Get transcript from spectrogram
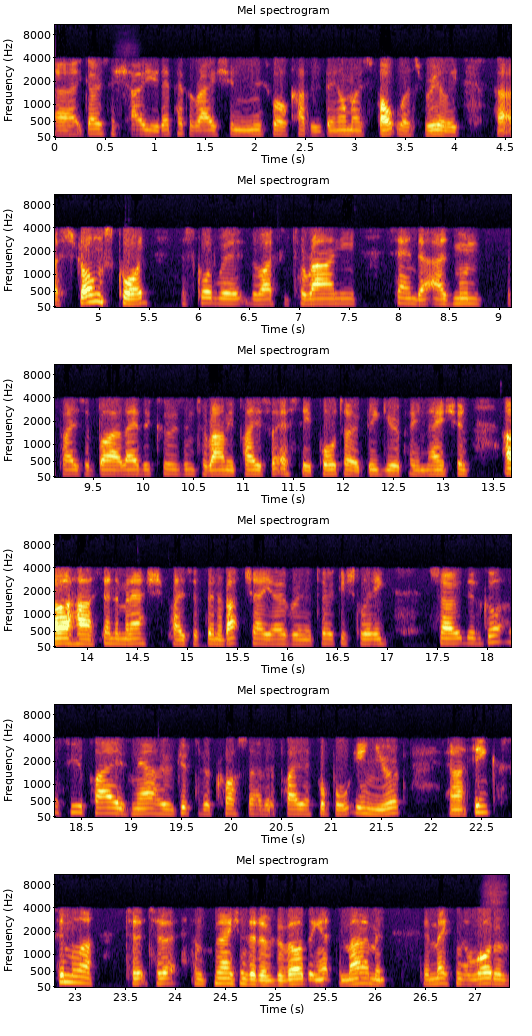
uh, it goes to show you their preparation in this World Cup has been almost faultless, really. Uh, a strong squad, a squad where the likes of Torani, Sardar Azmoun, who plays for Bayer Leverkusen, Taremi plays for FC Porto, a big European nation. Allahyar Sayyadmanesh plays for Fenerbahce over in the Turkish league. So they've got a few players now who've drifted across over to play their football in Europe. And I think similar to, to some nations that are developing at the moment, they're making a lot of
